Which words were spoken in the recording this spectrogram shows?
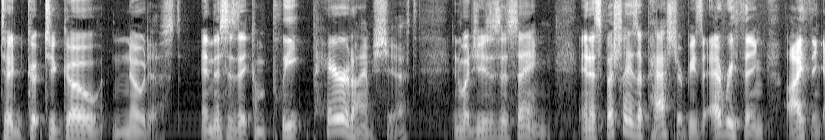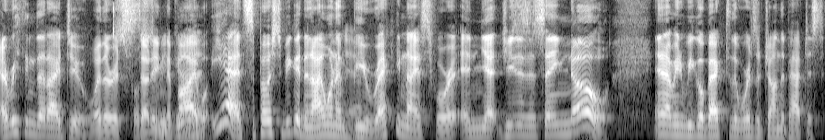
to go, to go noticed. And this is a complete paradigm shift in what Jesus is saying. And especially as a pastor, because everything, I think, everything that I do, whether it's to studying the Bible, yeah, it's supposed to be good. And I want to Yeah. be recognized for it. And yet Jesus is saying no. And I mean, we go back to the words of John the Baptist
